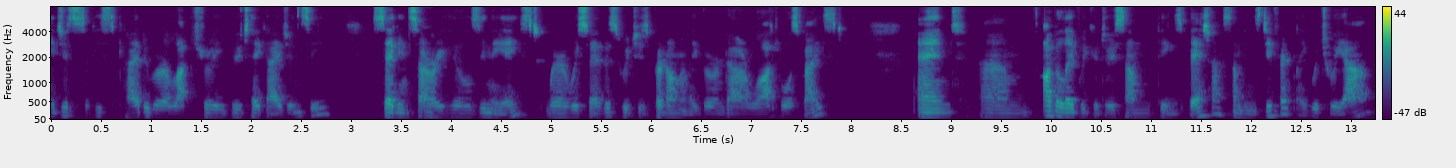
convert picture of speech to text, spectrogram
edge. It's sophisticated. We're a luxury boutique agency set in Surrey Hills in the east, where we service, which is predominantly Boroondara Whitehorse based. And um, I believe we could do some things better, some things differently, which we are.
